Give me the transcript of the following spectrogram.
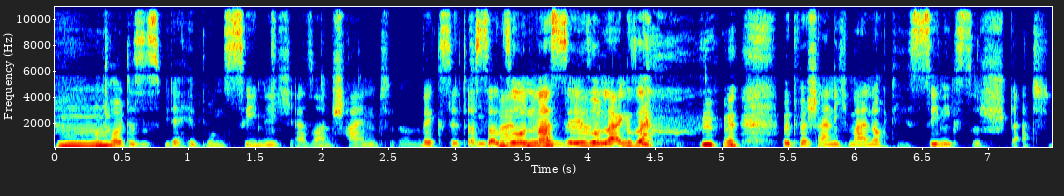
mhm. und heute ist es wieder hip und szenig. Also anscheinend äh, wechselt das die dann so in Marseille so langsam. Wird wahrscheinlich mal noch die szenigste Stadt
